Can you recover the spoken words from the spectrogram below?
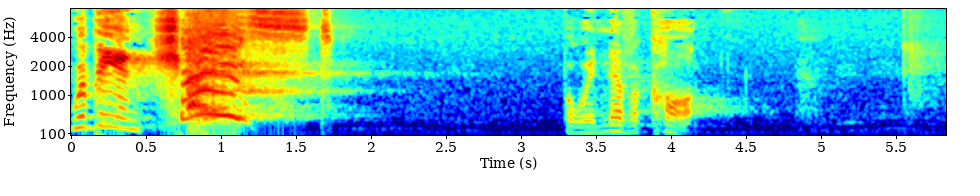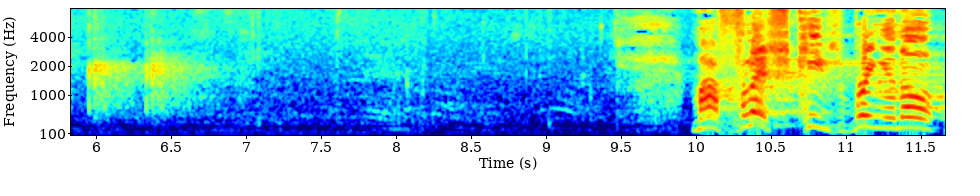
We're being chased, but we're never caught. My flesh keeps bringing up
